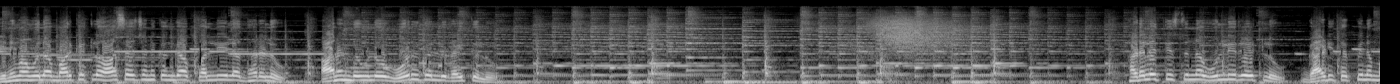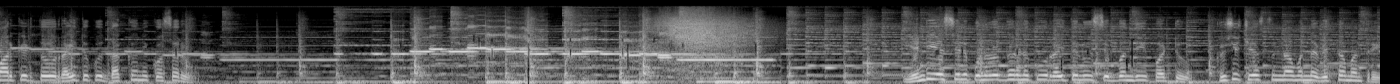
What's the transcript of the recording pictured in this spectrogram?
ఎనిమాముల మార్కెట్లో ఆశాజనకంగా పల్లీల ధరలు ఆనందంలో ఓరుగల్లు రైతులు. హడలెత్తిస్తున్న ఉల్లి రేట్లు గాడి తప్పిన మార్కెట్తో రైతుకు దక్కని కొసరు. ఎన్డీఎస్సీల పునరుద్ధరణకు రైతులు సిబ్బంది పట్టు. కృషి చేస్తున్నామన్న విత్త మంత్రి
